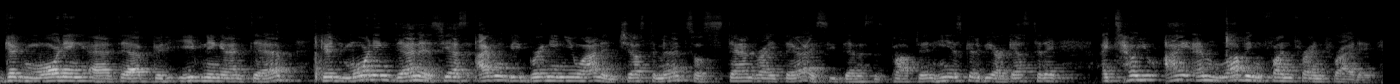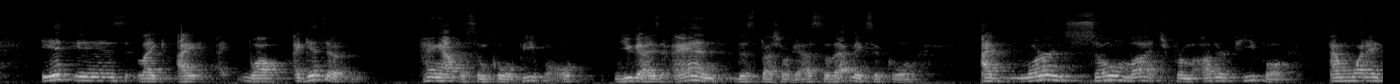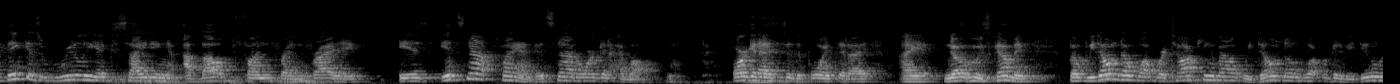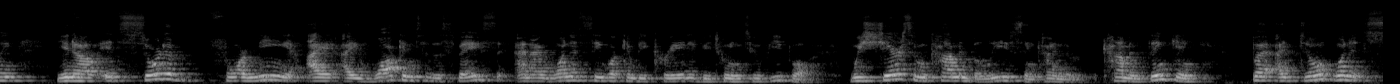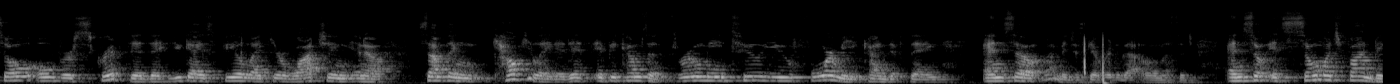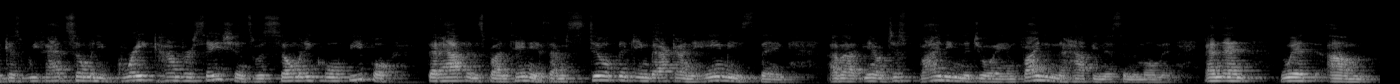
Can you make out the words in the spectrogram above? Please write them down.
Good morning, Aunt Deb. Good evening, Aunt Deb. Good morning, Dennis. Yes, I will be bringing you on in just a minute, so stand right there. I see Dennis has popped in. He is going to be our guest today. I tell you, I am loving Fun Friend Friday. It is like I, I well, I get to hang out with some cool people, you guys and the special guest, so that makes it cool. I've learned so much from other people and what I think is really exciting about Fun Friend Friday is it's not planned. It's not organized. Well, organized to the point that I, I know who's coming, but we don't know what we're talking about. We don't know what we're going to be doing. You know, it's sort of for me, I, I walk into the space and I want to see what can be created between two people. We share some common beliefs and kind of common thinking, but I don't want it so over scripted that you guys feel like you're watching, you know, something calculated. It, it becomes a through me, to you, for me kind of thing. And so, let me just get rid of that little message. And so it's so much fun because we've had so many great conversations with so many cool people that happen spontaneous. I'm still thinking back on Amy's thing about, you know, just finding the joy and finding the happiness in the moment. And then with, um,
